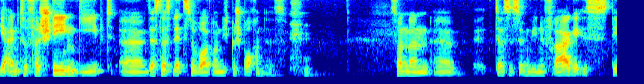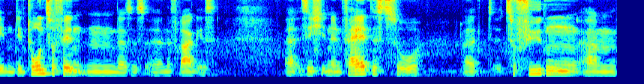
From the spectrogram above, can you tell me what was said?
die einem zu verstehen gibt, äh, dass das letzte Wort noch nicht gesprochen ist. Sondern äh, dass es irgendwie eine Frage ist, den, den Ton zu finden, dass es äh, eine Frage ist, äh, sich in ein Verhältnis zu, äh, zu fügen, ähm,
